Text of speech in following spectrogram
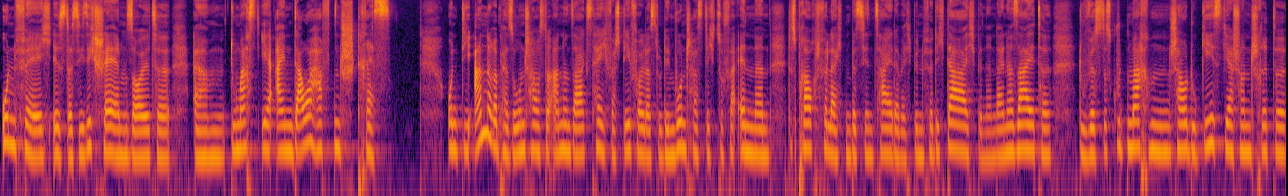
unfähig ist, dass sie sich schämen sollte. Ähm, du machst ihr einen dauerhaften Stress. Und die andere Person schaust du an und sagst, hey, ich verstehe voll, dass du den Wunsch hast, dich zu verändern. Das braucht vielleicht ein bisschen Zeit, aber ich bin für dich da, ich bin an deiner Seite. Du wirst es gut machen. Schau, du gehst ja schon Schritte.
